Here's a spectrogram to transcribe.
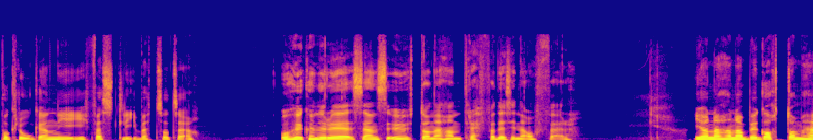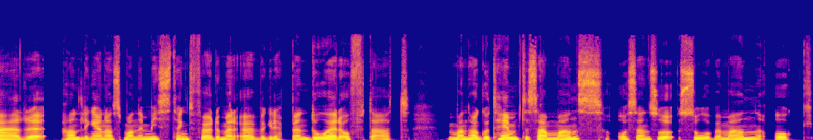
på krogen i, festlivet så att säga. Och hur kunde det sen se ut då när han träffade sina offer? Ja, när han har begått de här handlingarna som man är misstänkt för, de här övergreppen, då är det ofta att man har gått hem tillsammans och sen så sover man och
